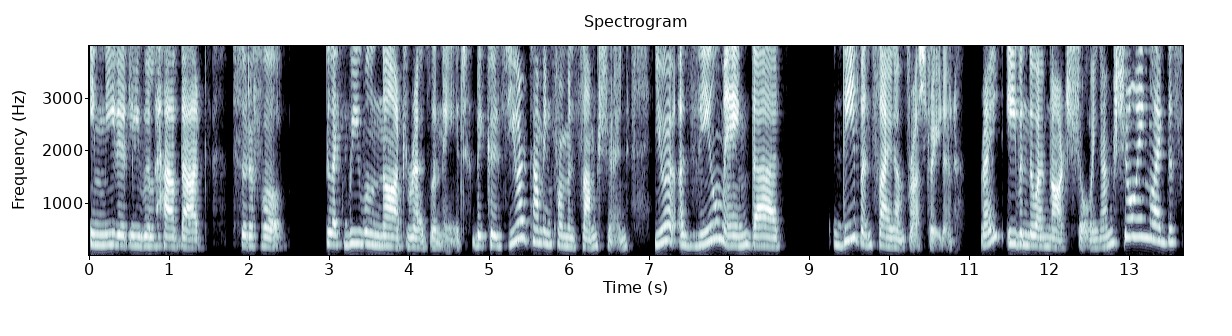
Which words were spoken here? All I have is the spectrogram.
immediately will have that sort of a like we will not resonate because you're coming from assumption. You're assuming that deep inside i'm frustrated right? Even though i'm not showing. I'm showing like this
